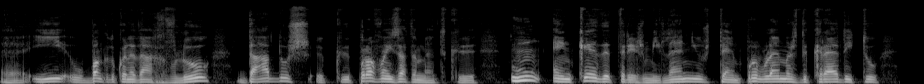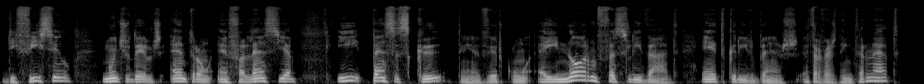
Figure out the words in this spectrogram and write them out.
Uh, e o Banco do Canadá revelou dados que provam exatamente que um em cada três milénios tem problemas de crédito difícil, muitos deles entram em falência e pensa-se que tem a ver com a enorme facilidade em adquirir bens através da internet,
